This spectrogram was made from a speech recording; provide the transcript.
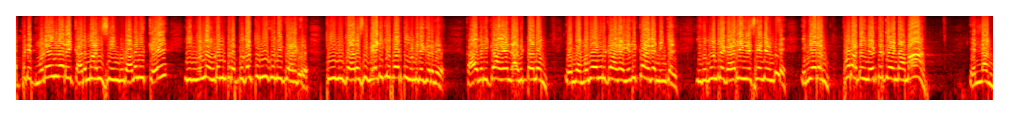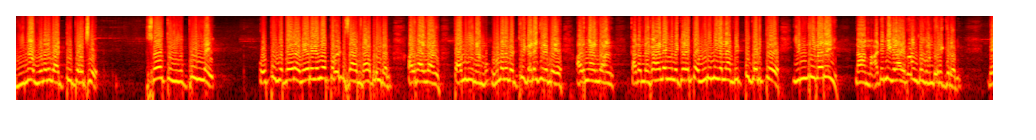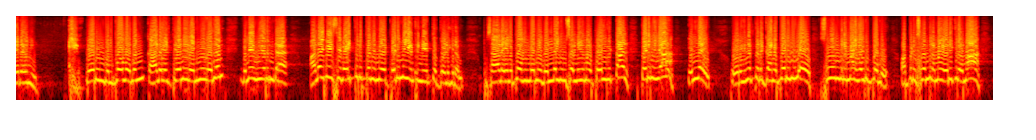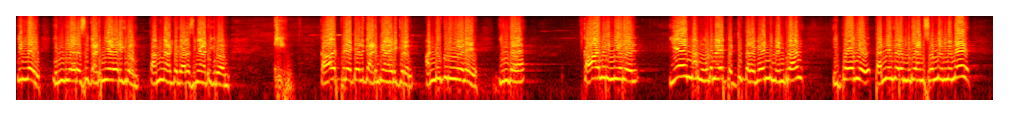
அப்படி முதல்வரை கருமாதி செய்யக்கூடிய அளவுக்கு இங்குள்ள உடன்பிறப்புகள் தூங்கிக் கொண்டிருக்கிறார்கள். திமுக அரசு வேடிக்கை பார்த்து கொண்டிருக்கிறது. காவிரிக்காக இல்லாவிட்டாலும் எங்க முதல்வருக்காக எதுக்காக நீங்கள் இது போன்ற காரியங்களை செய்ய வேண்டும் இந்நேரம் போராட்டங்கள் எடுத்திருக்க வேண்டாமா? எல்லாம் இன உணர்வு அட்டு போச்சு. சோத்து உப்பு இல்லை. உப்புக்கு போல வேற ஏதோ போட்டு சாப்பிட்டு சாப்பிடுகிறோம் அதனால்தான் தமிழினம் வெற்றி கிடைக்கிறது. அதனால்தான் கடந்த காலங்களில் கிடைத்த உரிமையெல்லாம் விட்டு கொடுத்து இன்று வரை நாம் அடிமைகளாய் வாழ்ந்து கொண்டிருக்கிறோம். வெறும் பேருந்தில் போவதும் காலையில் தேநீர் அருந்துவதும் விலை உயர்ந்த அலைபேசி வைத்திருப்பதுமே பெருமை என்று நினைத்துக் கொள்கிறோம். சாலையில் போகும்போது வெள்ளையும் சொல்லியுமா போய்விட்டால் பெருமையா? இல்லை. ஒரு இனத்திற்கான பெருமையை சுதந்திரமாக இருப்பது அப்படி சுதந்திரமாக இருக்கிறோமா? இல்லை. இந்திய அரசுக்கு அடிமையாக இருக்கிறோம். தமிழ்நாட்டுக்கு அரசுமே இருக்கிறோம் கார்பரேட்டுகளுக்கு அடிமையாக இருக்கிறோம். அன்புக்குரியவர்களே இந்த காவிரி நீரில் ஏன் நாம் உடனே பெற்றுத்தர வேண்டும் என்றால் இப்போது தண்ணீர் தர முடியாதுன்னு சொன்னவுடனே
